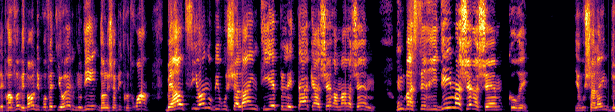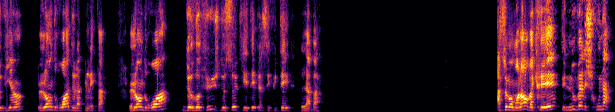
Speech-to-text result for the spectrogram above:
Les, paroles du prophète Yoël nous dit dans le chapitre 3 Be'ar Tzion ou Birushalayim tiye pleta ka'asher amar Hashem Umbaseridim asher Hashem kore. Yerushalayim devient l'endroit de la pleta, l'endroit de refuge de ceux qui étaient persécutés là-bas. À ce moment-là, on va créer une nouvelle shruna,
